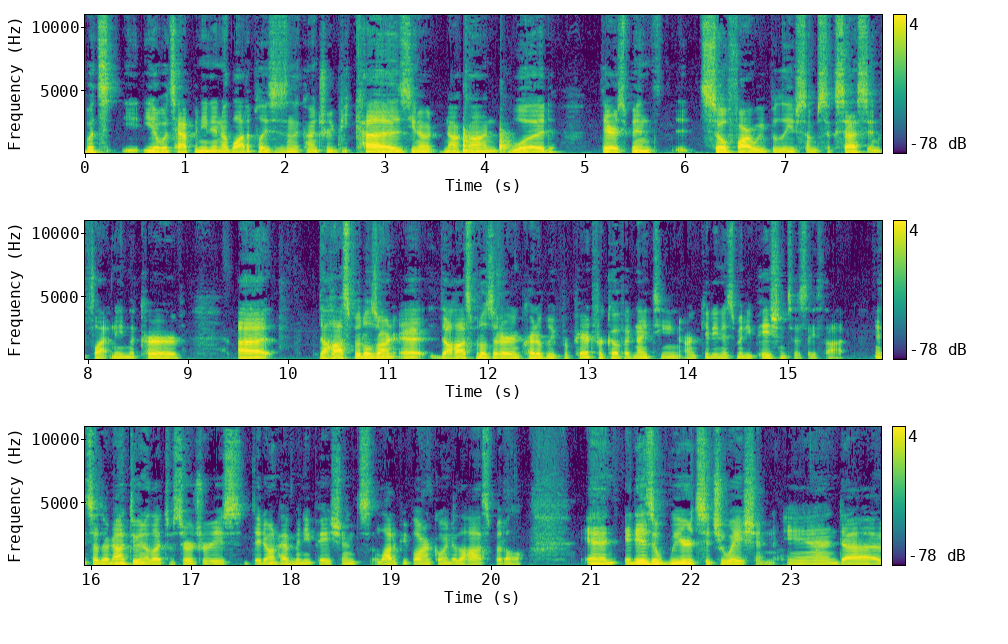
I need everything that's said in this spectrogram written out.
what's you know what's happening in a lot of places in the country because you know knock on wood there's been so far we believe some success in flattening the curve. Uh, the hospitals aren't uh, the hospitals that are incredibly prepared for covid-19 aren't getting as many patients as they thought. And so they're not doing elective surgeries. They don't have many patients. A lot of people aren't going to the hospital. And it is a weird situation. And uh,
